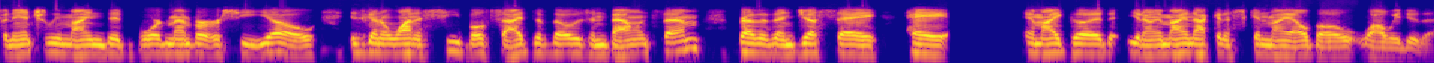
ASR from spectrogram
financially minded board member or CEO is going to want to see both sides of those and balance them rather than just say, hey, am I good? You know, am I not going to skin my elbow while we do this?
